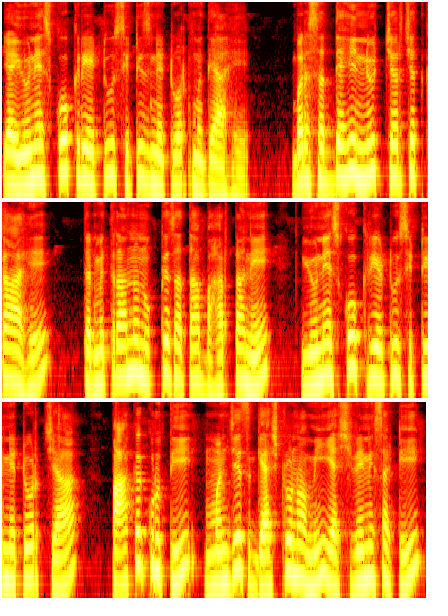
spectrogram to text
या युनेस्को क्रिएटिव्ह सिटीज नेटवर्कमध्ये आहे. बरं सध्या ही न्यूज चर्चेत का आहे? तर मित्रांनो नुकतेच आता भारताने युनेस्को क्रिएटिव्ह सिटी नेटवर्कच्या पाककृती म्हणजेच गॅस्ट्रोनॉमी या श्रेणीसाठी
